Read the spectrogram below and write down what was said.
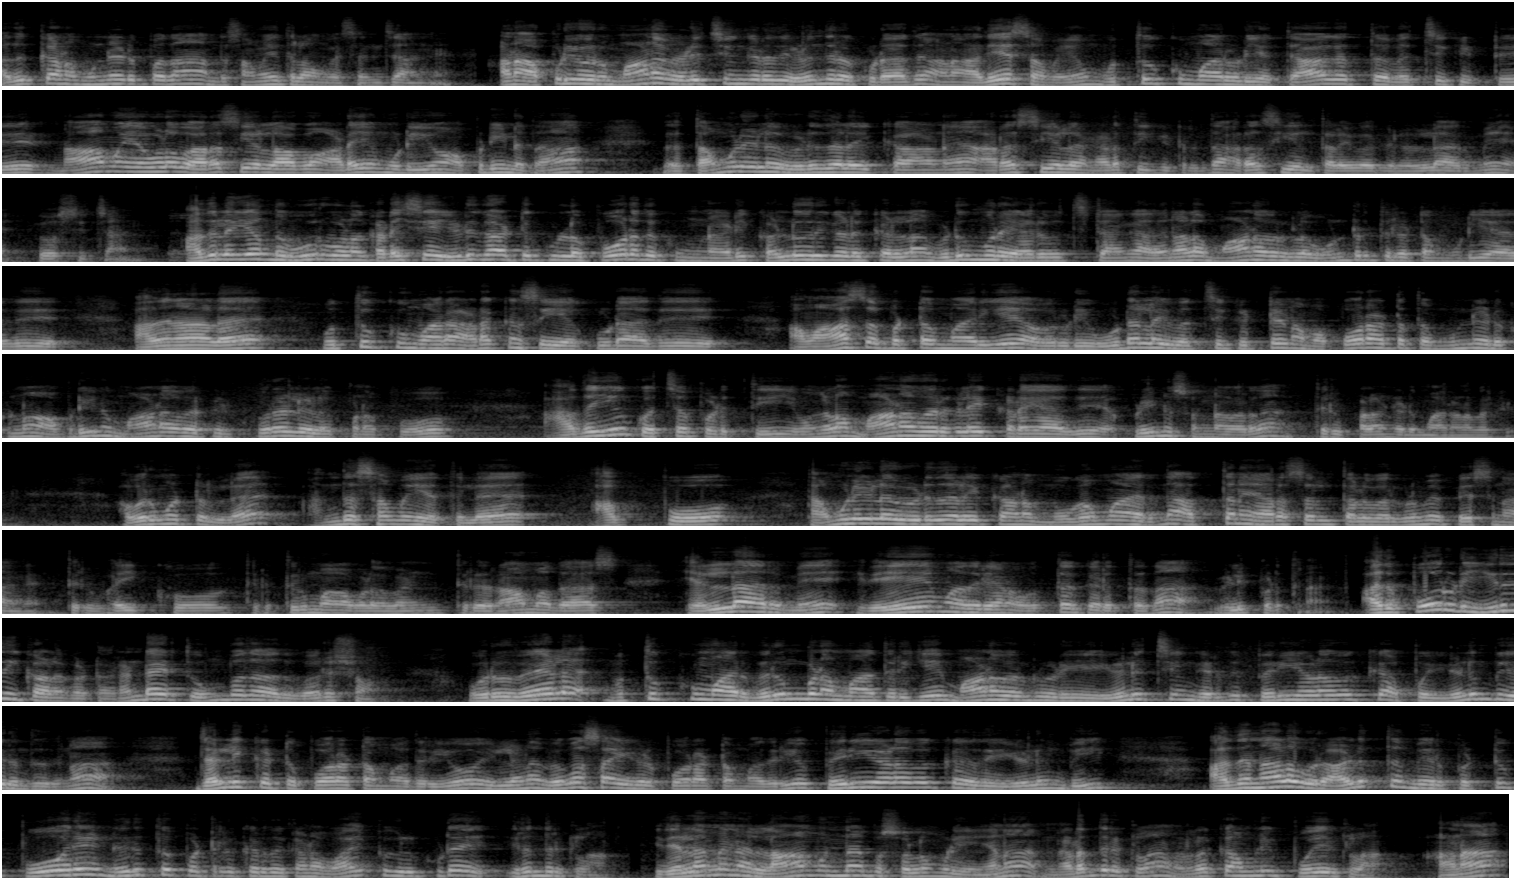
அதுக்கான முன்னெடுப்பை தான் அந்த சமயத்தில் அவங்க செஞ்சாங்க. ஆனால் அப்படி ஒரு மாணவ எழுச்சிங்கிறது எழுந்துடக்கூடாது ஆனால் அதே சமயம் முத்துக்குமாருடைய தியாகத்தை வச்சுக்கிட்டு நாம் எவ்வளவு அரசியல் லாபம் அடைய முடியும் அப்படின்னு தான் இந்த தமிழீழ விடுதலைக்கான அரசியலை நடத்திக்கிட்டு இருந்த அரசியல் தலைவர்கள் எல்லாருமே யோசித்தாங்க அதுலேயே அந்த ஊர்வலம் கடைசியாக இடுகாட்டுக்குள்ளே போகிறதுக்கு முன்னாடி கல்லூரிகளுக்கெல்லாம் விடுமுறை அறிவிச்சிட்டாங்க. அதனால் மாணவர்களை ஒன்று திரட்ட முடியாது. அதனால் முத்துக்குமாரை அடக்கம் செய்யக்கூடாது. அவன் ஆசைப்பட்ட மாதிரியே அவருடைய உடலை வச்சுக்கிட்டு நம்ம போராட்டத்தை முன்னெடுக்கணும் அப்படின்னு மாணவர்கள் குரல் எழுப்பினப்போ அதையும் கொச்சப்படுத்தி இவங்கெல்லாம் மாணவர்களே கிடையாது அப்படின்னு சொன்னவர் தான் திரு. பழநெடுமாறன் அவர்கள். அவர் மட்டும் இல்லை அந்த சமயத்தில் அப்போது தமிழீழ விடுதலைக்கான முகமாக இருந்த அத்தனை அரசியல் தலைவர்களுமே பேசினாங்க. திரு. வைகோ திரு. திருமாவளவன் திரு. ராமதாஸ் எல்லாருமே இதே மாதிரியான ஒத்த கருத்தை தான் வெளிப்படுத்தினாங்க. அது போருடைய இறுதி காலகட்டம் ரெண்டாயிரத்தி ஒன்பதாவது வருஷம். ஒருவேளை முத்துக்குமார் விரும்பின மாதிரியே மாணவர்களுடைய எழுச்சிங்கிறது பெரிய அளவுக்கு அப்போ எழும்பி இருந்ததுன்னா ஜல்லிக்கட்டு போராட்டம் மாதிரியோ இல்லைன்னா விவசாயிகள் போராட்டம் மாதிரியோ பெரிய அளவுக்கு அது எழும்பி அதனால் ஒரு அழுத்தம் ஏற்பட்டு போரே நிறுத்தப்பட்டிருக்கிறதுக்கான வாய்ப்புகள் கூட இருந்திருக்கலாம். இது எல்லாமே நான் லாமுன்னு தான் இப்போ சொல்ல முடியும். ஏன்னா நடந்திருக்கலாம் நடக்காமலேயும் போயிருக்கலாம். ஆனால்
